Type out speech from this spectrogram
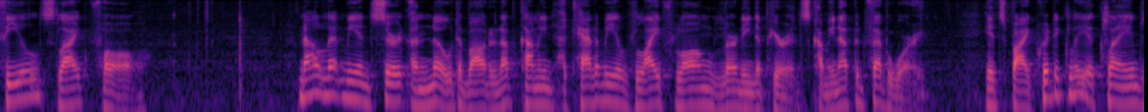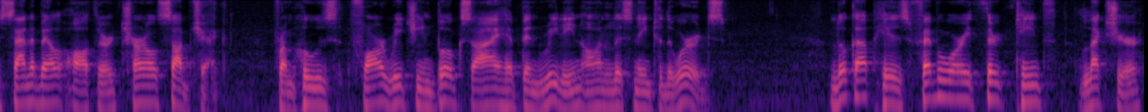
Feels Like Fall. Now let me insert a note about an upcoming Academy of Lifelong Learning appearance coming up in February. It's by critically acclaimed Sanibel author Charles Sobczak, from whose far-reaching books I have been reading on listening to the words. Look up his February 13th lecture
